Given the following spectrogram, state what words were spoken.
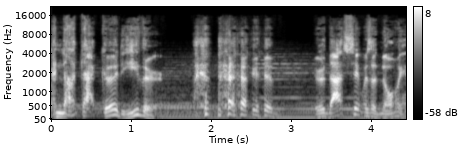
and not that good either. Dude, that shit was annoying.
